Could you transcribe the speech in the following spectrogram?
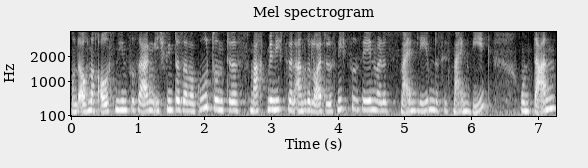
Und auch nach außen hin zu sagen, ich finde das aber gut und das macht mir nichts, wenn andere Leute das nicht so sehen, weil das ist mein Leben, das ist mein Weg. Und dann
